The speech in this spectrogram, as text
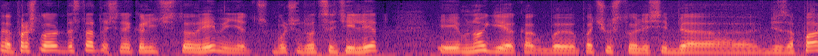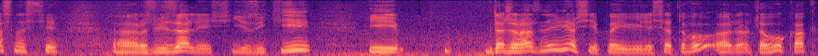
э, прошло достаточное количество времени, больше 20 лет, и многие как бы почувствовали себя в безопасности, э, развязались языки, и даже разные версии появились от того, от того как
